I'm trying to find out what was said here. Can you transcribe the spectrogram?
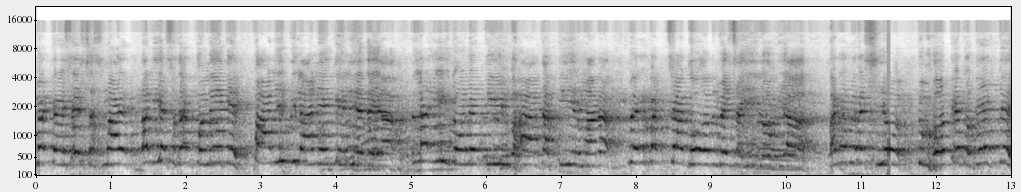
मैं कैसे चश्माए अली असगर को लेके पानी पिलाने के लिए गया। लहीनों ने तीन भाग का तीर मारा। मेरे बच्चा गोद में शहीद हो गया। अरे मेरे सीओ तुम होते तो देखते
